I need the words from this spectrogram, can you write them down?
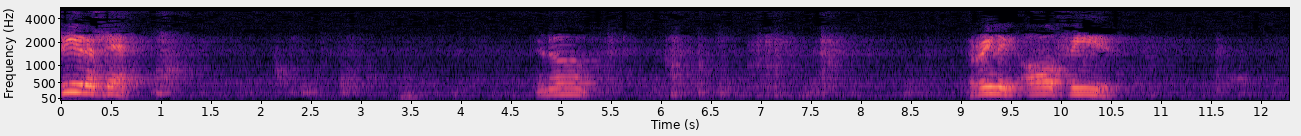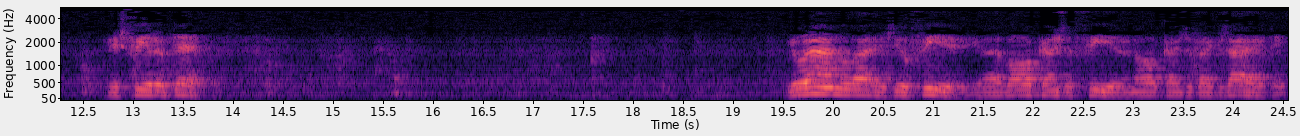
Fear of death. You know, really all fear is fear of death. You analyze your fear. You have all kinds of fear and all kinds of anxiety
